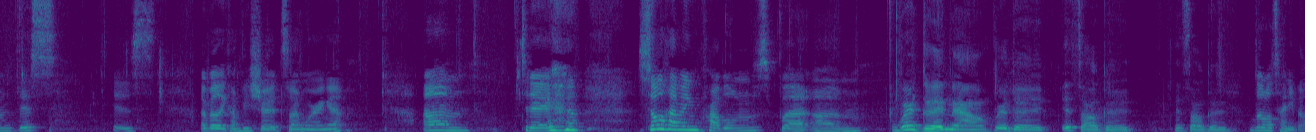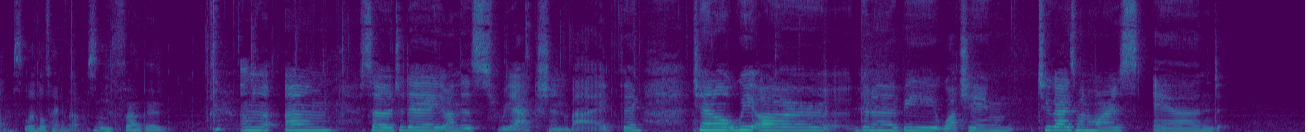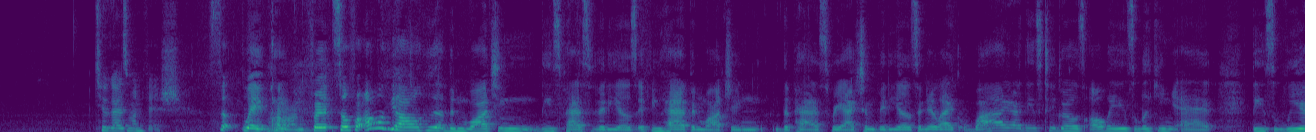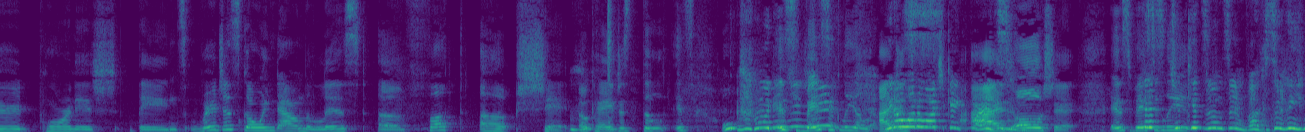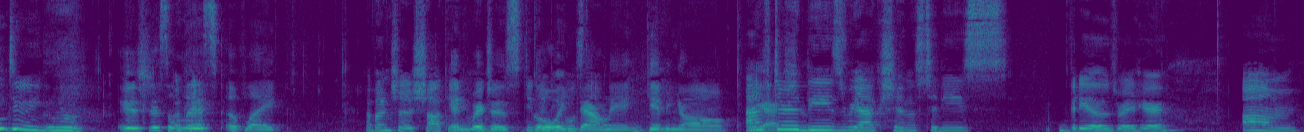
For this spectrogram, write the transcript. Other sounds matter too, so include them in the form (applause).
Um, this is a really comfy shirt, so I'm wearing it. Um, today, (laughs) still having problems, but um, We're good now. We're good. It's all good. It's all good. little tiny bumps, little tiny bumps. It's all good. Um, um, so today on this reaction vibe thing channel, we are gonna be watching Two Guys, One Horse and Two Guys, One Fish. So wait, hold on. For so for all of y'all who have been watching these past videos, if you have been watching the past reaction videos and you're like, why are these two girls always looking at these weird pornish things? We're just going down the list of fucked up shit. (laughs) Okay, just the it's (laughs) ooh, it's you do? basically a. We don't want to watch gay parts. I, oh shit! It's That's basically two kids on sandbox. (laughs) What are you doing? it's just a Okay. list of like, A bunch of shocking. and we're just going down stuff. it, giving y'all After reactions. these reactions to these videos right here, um,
